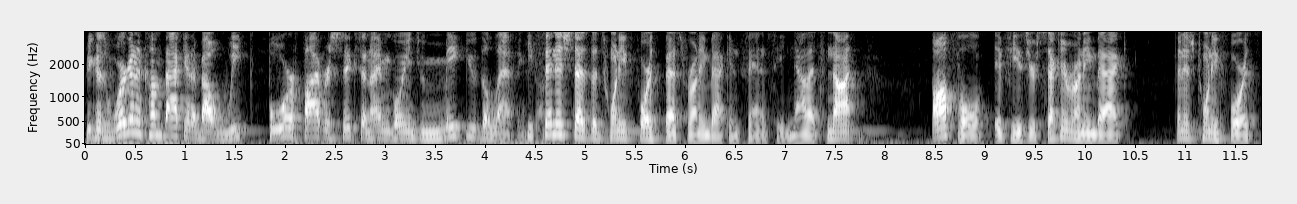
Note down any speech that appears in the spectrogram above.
because we're going to come back in about week four, five, or six, and I'm going to make you the laughing. He stock. finished as the 24th best running back in fantasy. Now that's not awful if he's your second running back. Finished 24th.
